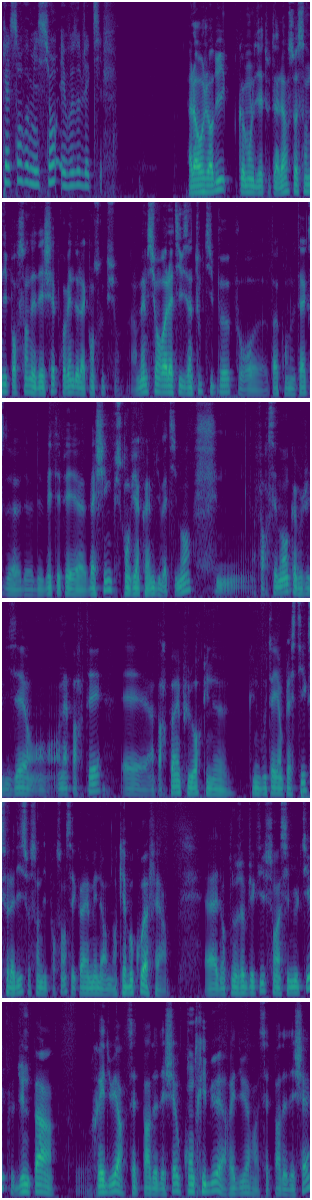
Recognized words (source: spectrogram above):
quelles sont vos missions et vos objectifs? Alors aujourd'hui, comme on le disait tout à l'heure, 70% des déchets proviennent de la construction. Alors même si on relativise un tout petit peu pour euh, pas qu'on nous taxe de, BTP euh, bashing, puisqu'on vient quand même du bâtiment, hmm, forcément, comme je disais en, aparté, eh, un parpaing est plus lourd qu'une bouteille en plastique. Cela dit, 70% c'est quand même énorme. Donc il y a beaucoup à faire. Euh, donc nos objectifs sont assez multiples. D'une part, réduire cette part de déchets ou contribuer à réduire cette part de déchets.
